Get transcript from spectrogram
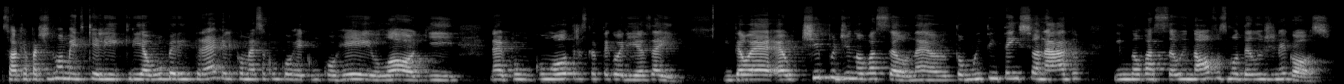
Só que a partir do momento que ele cria Uber entrega, ele começa a concorrer com correio, log, né, com, com outras categorias aí. Então, é, é o tipo de inovação, né? Eu estou muito intencionado inovação e novos modelos de negócio.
